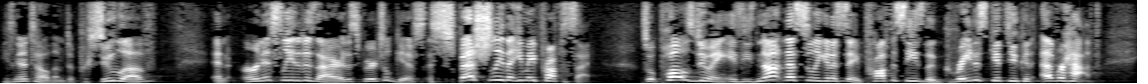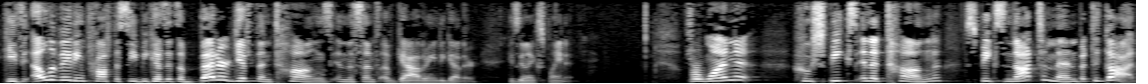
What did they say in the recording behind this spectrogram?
he's going to tell them to pursue love and earnestly to desire the spiritual gifts, especially that you may prophesy. So, what Paul's doing is he's not necessarily going to say prophecy is the greatest gift you can ever have. He's elevating prophecy because it's a better gift than tongues in the sense of gathering together. He's going to explain it. For one who speaks in a tongue speaks not to men, but to God.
